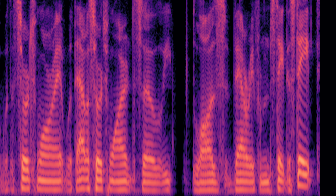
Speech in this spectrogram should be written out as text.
with a search warrant, without a search warrant. So laws vary from state to state.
